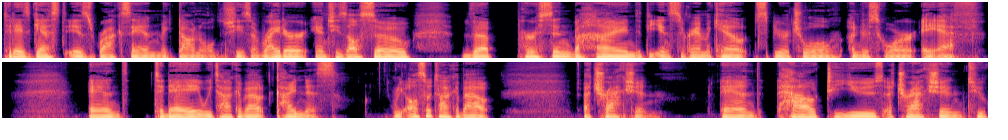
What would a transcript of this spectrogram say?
Today's guest is Roxan McDonald. She's a writer and she's also the person behind the Instagram account spiritual underscore AF. And today we talk about kindness. We also talk about attraction and how to use attraction to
